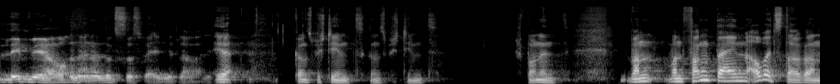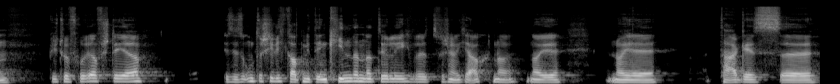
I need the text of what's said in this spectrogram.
leben wir ja auch in einer Luxuswelt mittlerweile. Ja, Ganz bestimmt, ganz bestimmt. Spannend. Wann, wann fängt dein Arbeitstag an? bist du Frühaufsteher? Ist es unterschiedlich, gerade mit den Kindern natürlich, wird es wahrscheinlich auch neue, neue Tagesroutinen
